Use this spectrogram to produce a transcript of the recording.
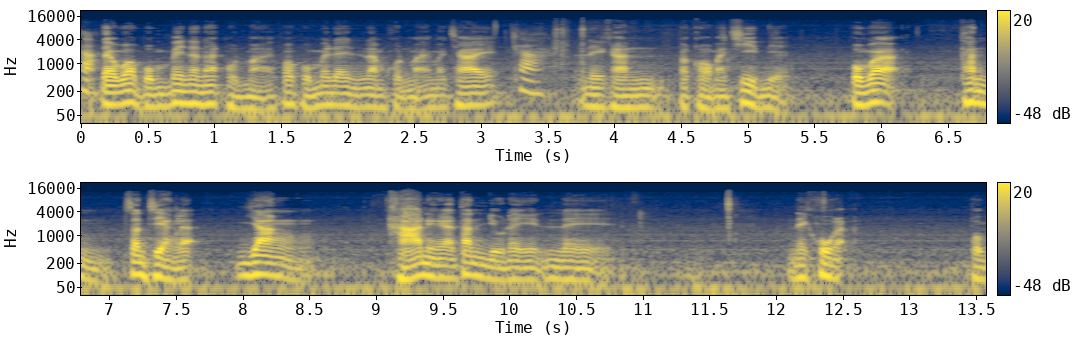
ค่ะแต่ว่าผมไม่ได้นักกฎหมาย เพราะผมไม่ได้นำกฎหมายมาใช้ค่ะในการประกอบอาชีพเนี่ย ผมว่าท่านสั้นเสียงแล้วย่างขาหนึ่งอะท่านอยู่ในในในคุกอะผม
